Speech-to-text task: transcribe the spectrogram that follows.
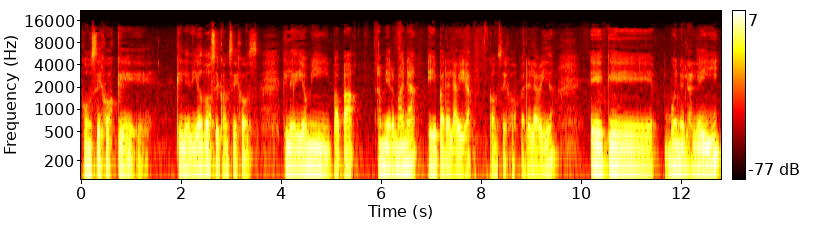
consejos que, que, le dio, 12 consejos que le dio mi papá a mi hermana para la vida, consejos para la vida. Eh, que, bueno, los leí.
